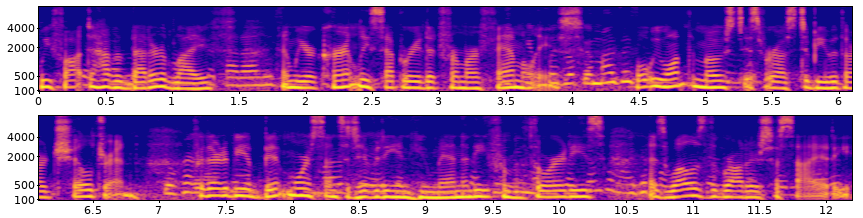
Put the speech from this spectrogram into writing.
We fought to have a better life, and we are currently separated from our families. What we want the most is for us to be with our children, for there to be a bit more sensitivity and humanity from authorities as well as the broader society.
